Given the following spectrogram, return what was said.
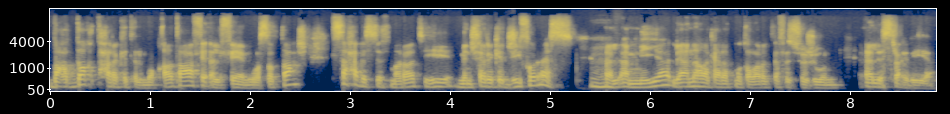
بعد ضغط حركة المقاطعة في 2016 سحب استثماراته من شركة G4S الأمنية لأنها كانت متورطة في السجون الإسرائيلية.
